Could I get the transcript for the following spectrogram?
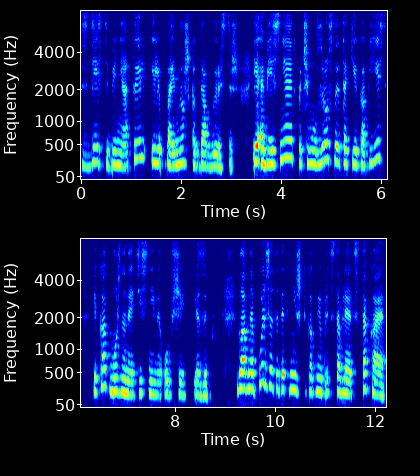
«здесь тебе не отель» или «поймешь, когда вырастешь», и объясняет, почему взрослые такие, как есть, и как можно найти с ними общий язык. Главная польза от этой книжки, как мне представляется, такая.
